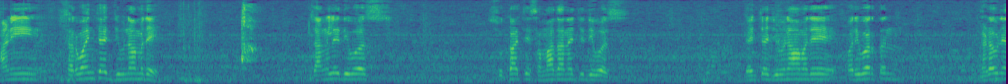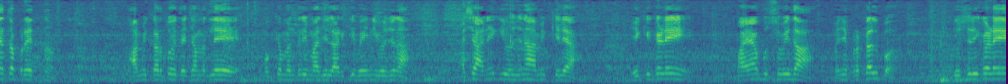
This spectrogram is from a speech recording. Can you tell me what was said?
आणि सर्वांच्या जीवनामध्ये चांगले दिवस सुखाचे समाधानाचे दिवस त्यांच्या जीवनामध्ये परिवर्तन घडवण्याचा प्रयत्न आम्ही करतोय. त्याच्यामधले मुख्यमंत्री माझी लाडकी बहीण योजना अशा अनेक योजना आम्ही केल्या. एकीकडे पायाभूत सुविधा म्हणजे प्रकल्प दुसरीकडे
